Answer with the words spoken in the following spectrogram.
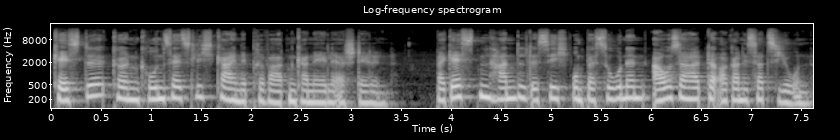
Gäste können grundsätzlich keine privaten Kanäle erstellen. Bei Gästen handelt es sich um Personen außerhalb der Organisation.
